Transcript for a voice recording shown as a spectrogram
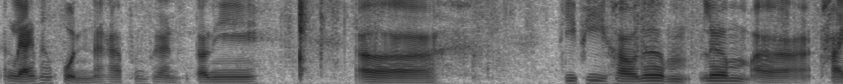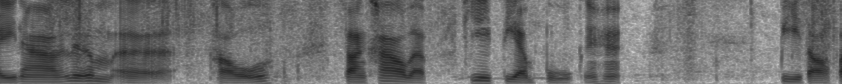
ทั้งแล้งทั้งฝุ่นนะครับ เพื่อนๆ ตอนนี้พี่ๆเขาเริ่มเริ่มไถนาเริ่มเผาสางข้าวแบบที่เตรียมปลูกนะฮะ ปีต่อไป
